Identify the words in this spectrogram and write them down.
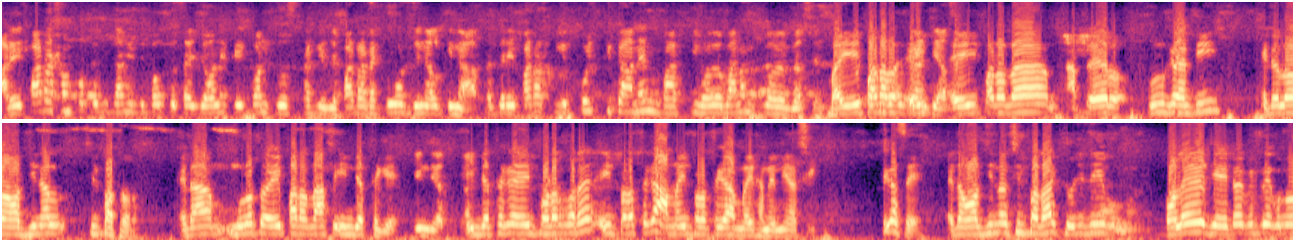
আর এই পাটা সম্পর্কে যদি আমি বলতে চাই যে অনেকেই কনফিউজ থাকে যে পাটাটা কি অরিজিনাল কিনা আপনাদের এই পাটা থেকে কই থেকে আনেন বা কীভাবে বানান কীভাবে বেচেন? ভাই এই পাটা? এই পাটাটা আপনার ফুল গ্যারান্টি এটা হলো অরিজিনাল শিলপাথর। এটা মূলত এই পাটাটা আছে ইন্ডিয়া থেকে। ইন্ডিয়া থেকে ইন্ডিয়া থেকে ইম্পোর্টার করে ইম্পোর্টার থেকে আমরা ইম্পোর্টার থেকে আমরা এখানে নিয়ে আসি। ঠিক আছে? এটা অরিজিনাল শিল্পাটা কেউ যদি বলে যে এটার ভিতরে কোনো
